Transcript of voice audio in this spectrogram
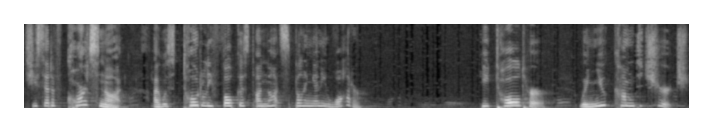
She said, Of course not. I was totally focused on not spilling any water. He told her, When you come to church,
